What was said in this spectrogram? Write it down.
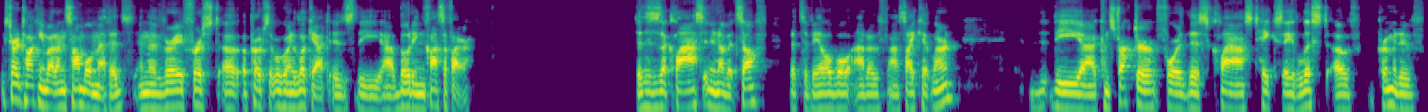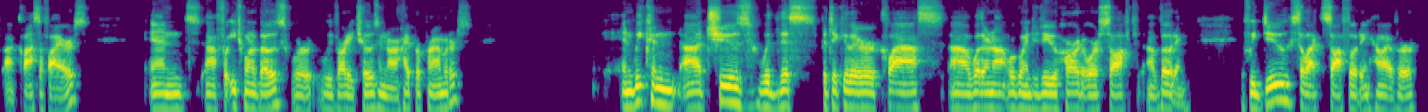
we started talking about ensemble methods, and the very first uh, approach that we're going to look at is the uh, voting classifier. So this is a class in and of itself that's available out of uh, scikit-learn. The uh, constructor for this class takes a list of primitive uh, classifiers, and uh, for each one of those, we're, we've already chosen our hyperparameters and we can uh, choose with this particular class uh, whether or not we're going to do hard or soft uh, voting. If we do select soft voting, however,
